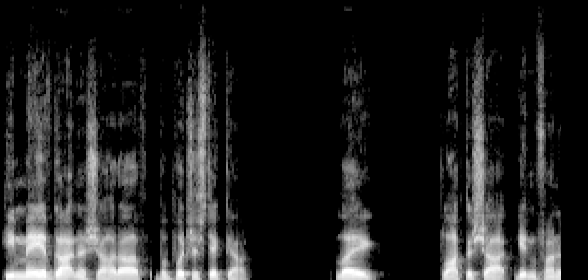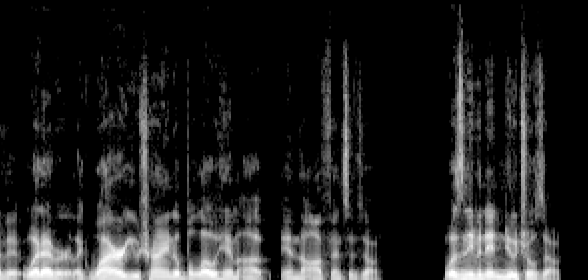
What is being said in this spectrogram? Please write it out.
He may have gotten a shot off, but put your stick down. Like, block the shot, get in front of it, whatever. Like, why are you trying to blow him up in the offensive zone? Wasn't even in neutral zone.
